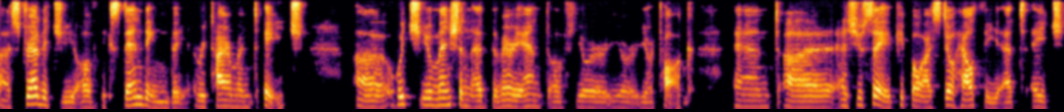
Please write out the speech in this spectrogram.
uh, strategy of extending the retirement age, uh, which you mentioned at the very end of your, your, your talk. And uh, as you say, people are still healthy at age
